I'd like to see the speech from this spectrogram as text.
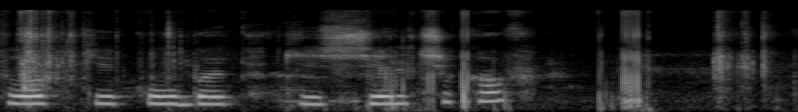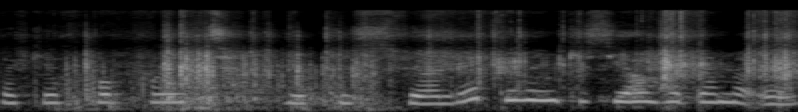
сладкий кубик кисельчиків. Таких попить. Якісь фіолетовенькі з ягодами. Ой.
